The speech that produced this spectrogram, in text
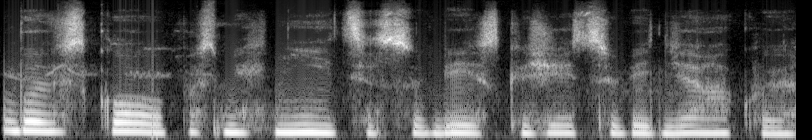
Обов'язково посміхніться собі, скажіть собі дякую.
